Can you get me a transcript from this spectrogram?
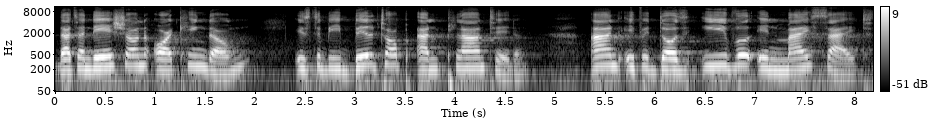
that a nation or kingdom is to be built up and planted, and if it does evil in my sight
